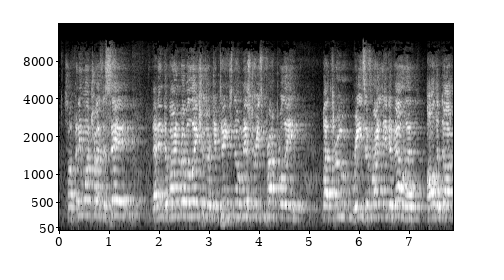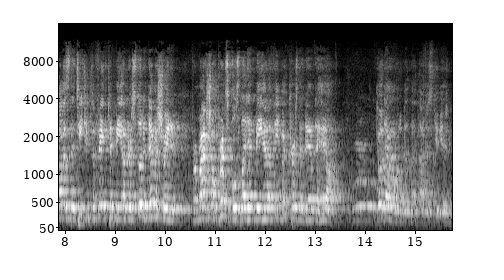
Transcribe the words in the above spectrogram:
so if anyone tries to say that in divine revelations there contains no mysteries properly, but through reason rightly developed, all the dogmas and the teachings of faith can be understood and demonstrated from rational principles, let him be anathema, cursed and damned to hell. Go down a little bit, I'll just give you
